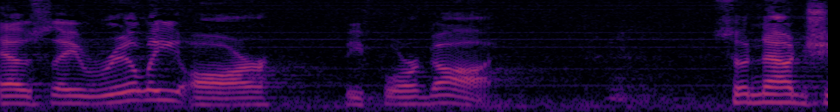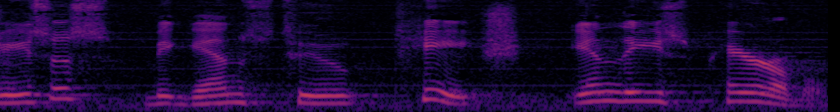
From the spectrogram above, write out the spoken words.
as they really are before God. So now Jesus begins to teach in these parables.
